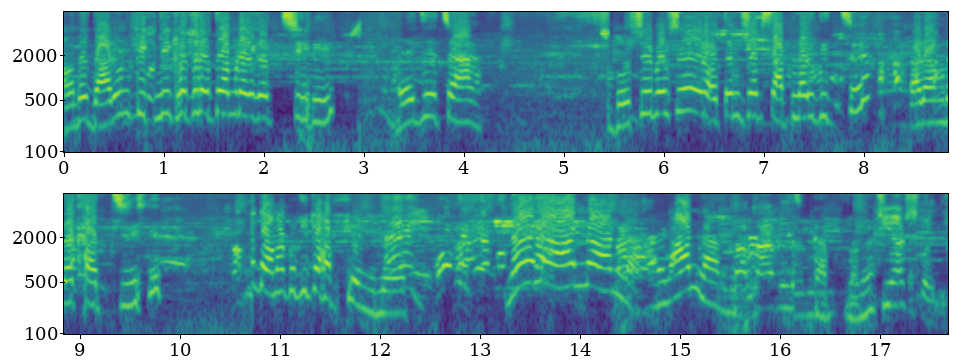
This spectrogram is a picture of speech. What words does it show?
আমাদের দারুণ পিকনিক হতে হতে আমরা এগোচ্ছি। এই যে চা। বসে বসে রতন সব সাপ্লাই দিচ্ছে আর আমরা খাচ্ছি। কচুটা হাফ খেয়ে নিল। না না আর না আর না আর না আর না। কাপ বাবা চিয়ার্স করে দিই।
